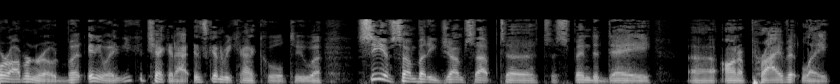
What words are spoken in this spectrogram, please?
for Auburn Road. But anyway, you can check it out. It's going to be kind of cool to uh, see if somebody jumps up to to spend a day. Uh, on a private lake,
